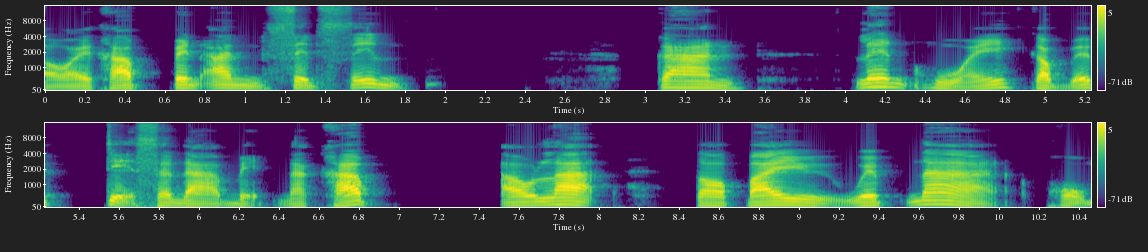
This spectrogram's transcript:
ร้อยครับ เป็นอันเสร็จสิ้น การเล่นหวยกับเว็บเจษดาเบ็ดนะครับ เอาละต่อไปเว็บหน้าผม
